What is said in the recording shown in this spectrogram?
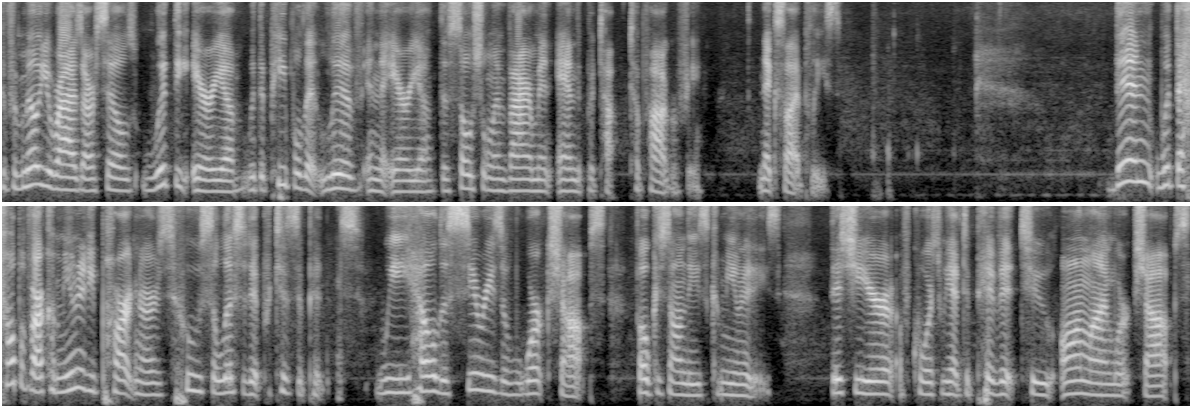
to familiarize ourselves with the area, with the people that live in the area, the social environment, and the topography. Next slide, please. Then with the help of our community partners who solicited participants, we held a series of workshops focused on these communities. This year, of course, we had to pivot to online workshops,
